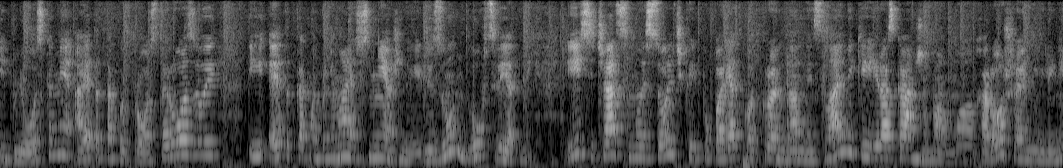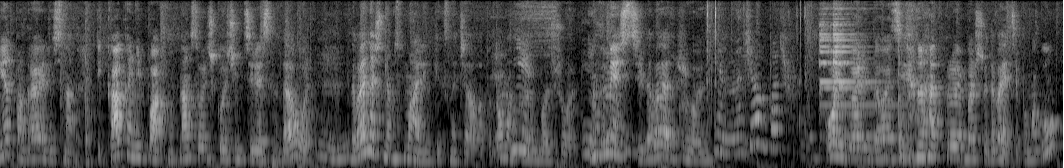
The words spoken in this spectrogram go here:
и блесками, а этот такой просто розовый. И этот, как мы понимаем, снежный лизун двухцветный. И сейчас мы с Олечкой по порядку откроем данные слаймики и расскажем вам, э, хорошие они или нет, понравились нам, и как они пахнут. Нам с Олечкой очень интересно, да, Оль? Нет, Давай начнем с маленьких сначала, а потом откроем Нет. большой. Нет. Ну, вместе, давай откроем. начнем большой. Оля говорит, давайте откроем большой. Давай я тебе помогу.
